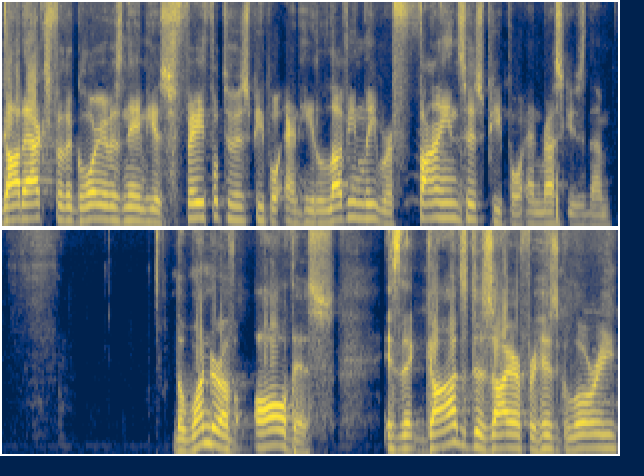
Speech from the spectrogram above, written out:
God acts for the glory of His name. He is faithful to His people, and He lovingly refines His people and rescues them. The wonder of all this is that God's desire for his glory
